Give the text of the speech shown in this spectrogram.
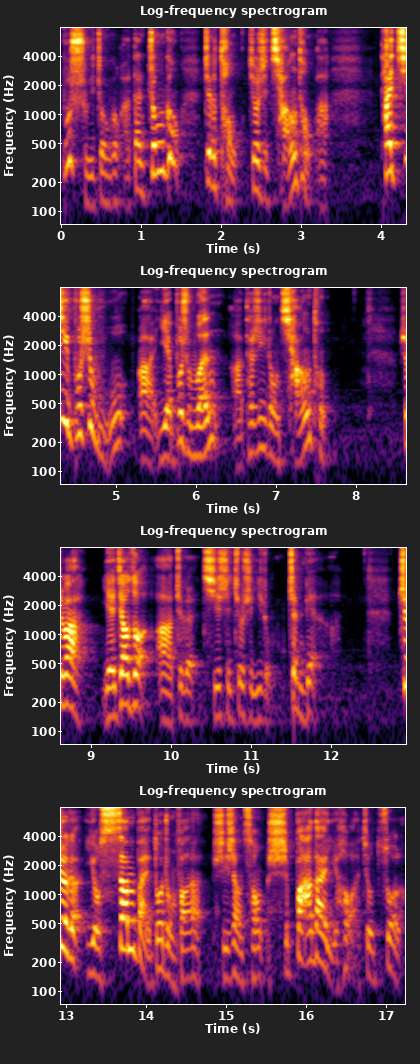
不属于中共啊。但中共这个统就是强统啊，它既不是武啊，也不是文啊，它是一种强统，是吧？也叫做啊，这个其实就是一种政变啊。这个有三百多种方案，实际上从十八代以后啊，就做了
